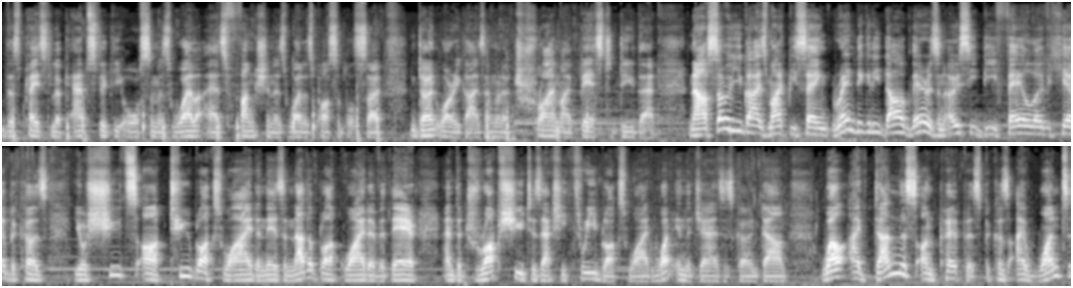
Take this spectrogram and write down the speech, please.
this place look absolutely awesome as well as function as well as possible. So don't worry, guys. I'm going to try my best to do that. Now, some of you guys might be saying, Ren Diggity Dog, there is an OCD fail over here because your chutes are two blocks wide and there's another block wide over there and the drop chute is actually three blocks wide. What in the jazz is going down? Well, I've done this on purpose because I want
